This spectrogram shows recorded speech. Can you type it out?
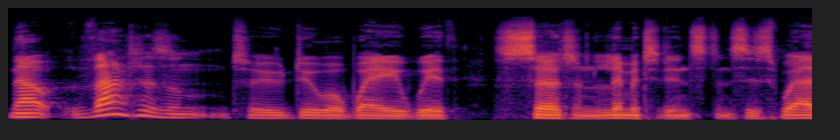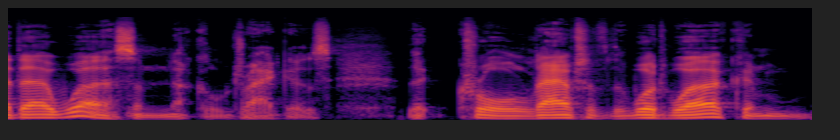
Now, that isn't to do away with certain limited instances where there were some knuckle draggers that crawled out of the woodwork and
